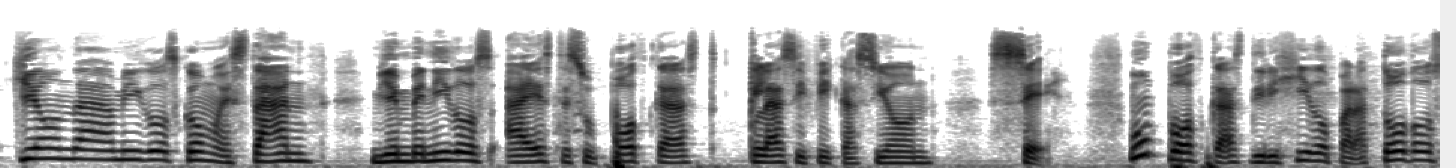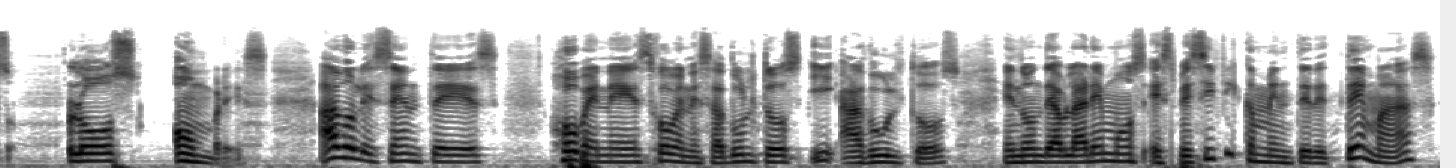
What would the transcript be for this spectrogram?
¿Qué onda amigos? ¿Cómo están? Bienvenidos a este su podcast Clasificación C. Un podcast dirigido para todos los hombres, adolescentes, jóvenes, jóvenes adultos y adultos, en donde hablaremos específicamente de temas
